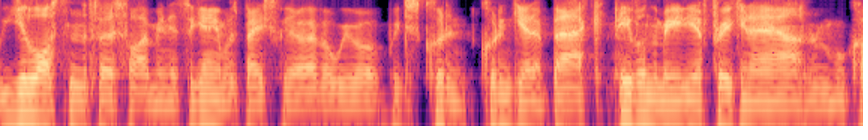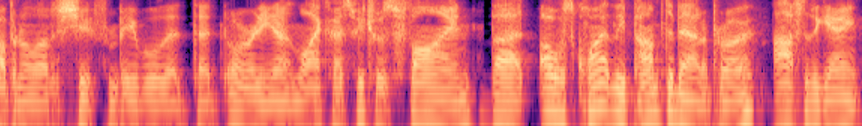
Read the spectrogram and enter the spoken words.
you lost in the first five minutes. The game was basically over. We were we just couldn't couldn't get it back. People in the media freaking out and we're copping a lot of shit from people that, that already don't like us, which was fine. But I was quietly pumped about it, bro, after the game.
